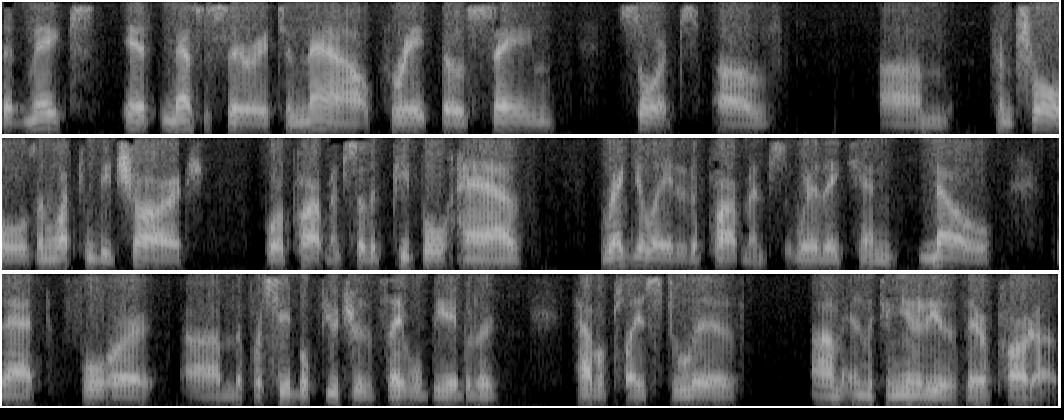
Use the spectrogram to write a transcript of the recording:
that makes it necessary to now create those same sorts of um, controls on what can be charged for apartments so that people have regulated apartments where they can know that for um, the foreseeable future that they will be able to have a place to live um, in the community that they're part of.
